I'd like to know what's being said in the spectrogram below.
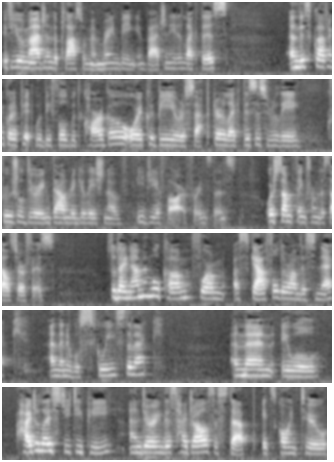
if you imagine the plasma membrane being invaginated like this, and this clathrin-coated pit would be filled with cargo, or it could be a receptor. Like this is really crucial during downregulation of EGFR, for instance, or something from the cell surface. So dynamin will come, form a scaffold around this neck, and then it will squeeze the neck, and then it will hydrolyze GTP. And during this hydrolysis step, it's going to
